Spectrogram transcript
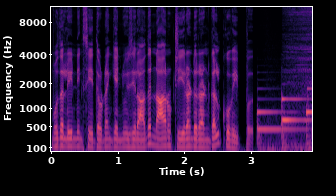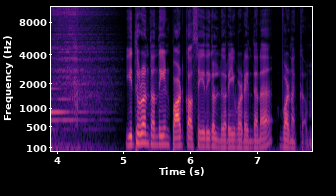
முதல் இன்னிங்ஸை தொடங்கிய நியூசிலாந்து நானூற்றி இரண்டு ரன்கள் குவிப்பு. இத்துடன் தந்தையின் பாட்காஸ்ட் செய்திகள் நிறைவடைந்தன. வணக்கம்.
